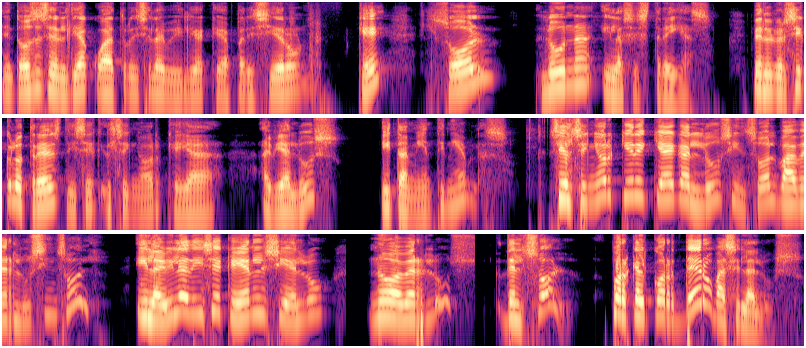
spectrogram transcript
Entonces en el día 4 dice la Biblia que aparecieron, ¿qué? El sol, luna y las estrellas. Pero el versículo 3 dice el Señor que ya había luz y también tinieblas. Si el Señor quiere que haga luz sin sol, va a haber luz sin sol. Y la Biblia dice que ya en el cielo no va a haber luz del sol, porque el Cordero va a ser la luz.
